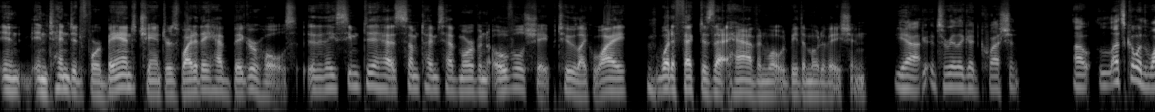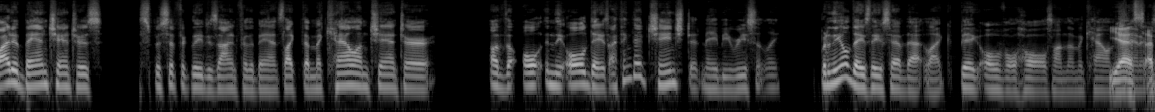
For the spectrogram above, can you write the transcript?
in, intended for band chanters, why do they have bigger holes? They seem to have sometimes have more of an oval shape too. Like why mm-hmm. what effect does that have and what would be the motivation? Yeah, it's a really good question. Uh, let's go with why do band chanters specifically designed for the bands, like the McCallum chanter of the old in the old days. I think they've changed it maybe recently. But in the old days, they used to have that like big oval holes on the McCallum. Yes, I,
